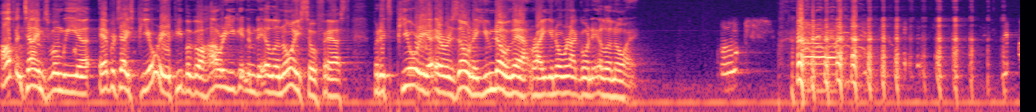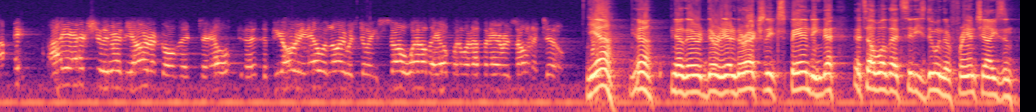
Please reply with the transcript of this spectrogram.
Oftentimes, when we uh, advertise Peoria, people go, "How are you getting them to Illinois so fast?" But it's Peoria, Arizona. You know that, right? You know we're not going to Illinois. Oops. Yeah, I, I actually read the article that uh, El, uh, the Peoria in Illinois was doing so well they opened one up in Arizona too. Yeah, yeah, yeah. They're they're they're actually expanding. That that's how well that city's doing. They're franchising,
